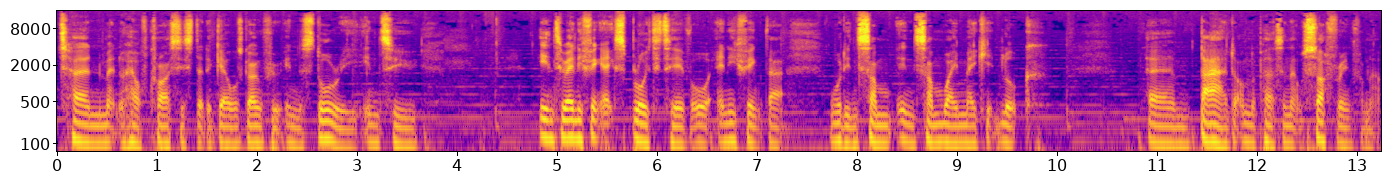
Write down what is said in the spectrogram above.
turn the mental health crisis that the girl was going through in the story into into anything exploitative or anything that would in some in some way make it look um, bad on the person that was suffering from that.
